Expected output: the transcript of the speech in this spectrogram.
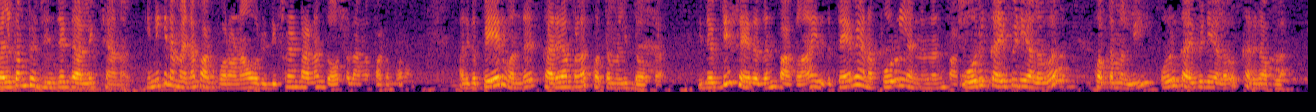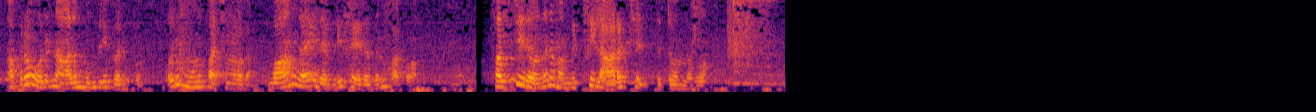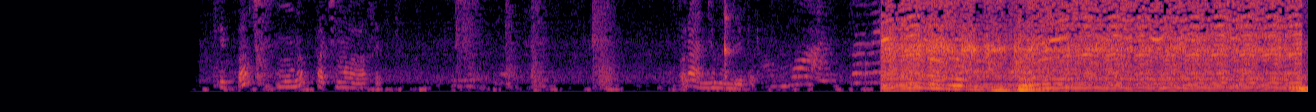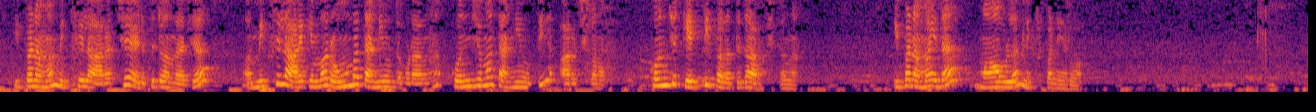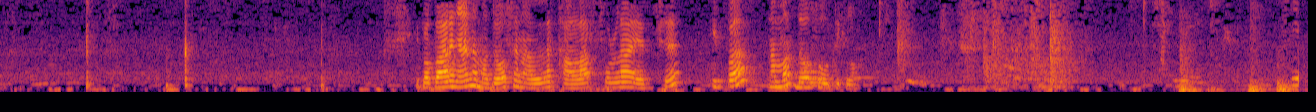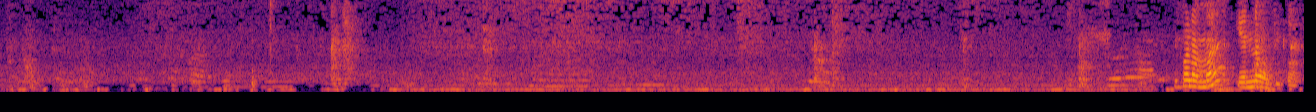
Welcome to ginger garlic channel இன்னைக்கு நம்ம என்ன பார்க்க போறோம்னா ஒரு டிஃப்ரெண்டான தோசை தாங்க பார்க்க போறோம். அதுக்கு பேர் வந்து கருவேப்பிலை கொத்தமல்லி தோசை. இது எப்படி செய்யறதுன்னு பார்க்கலாம். இதுக்கு தேவையான பொருள் என்னென்னு பார்க்கலாம். ஒரு கைப்பிடி அளவு கொத்தமல்லி ஒரு கைப்பிடி அளவு கருவேப்பிலை அப்புறம் ஒரு நாலு முந்திரி பருப்பு ஒரு மூணு பச்சை மிளகாய். வாங்க இதை எப்படி செய்யறதுன்னு பார்க்கலாம். ஃபர்ஸ்ட் இதை வந்து நம்ம மிக்சியில் அரைச்சு எடுத்துட்டு வந்துடலாம். இப்ப மூணு பச்சை மிளகா சேர்த்து. ஒரு அஞ்சு முந்திரி இப்போ நம்ம மிக்சியில் அரைச்சு எடுத்துட்டு வந்தாச்சு. மிக்சியில அரைக்கும்போது ரொம்ப தண்ணி ஊற்றக்கூடாதுங்க கொஞ்சமாக தண்ணி ஊற்றி அரைச்சிக்கணும். கொஞ்சம் கெட்டி பதத்துக்கு அரைச்சிக்கோங்க. இப்போ நம்ம இதை மாவில் மிக்ஸ் பண்ணிடலாம். இப்ப பாருங்க நம்ம தோசை நல்லா கலர்ஃபுல்லா ஆயிருச்சு. இப்ப நம்ம தோசை ஊத்திக்கலாம். இப்ப நம்ம எண்ணெய் ஊத்திக்கலாம்.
